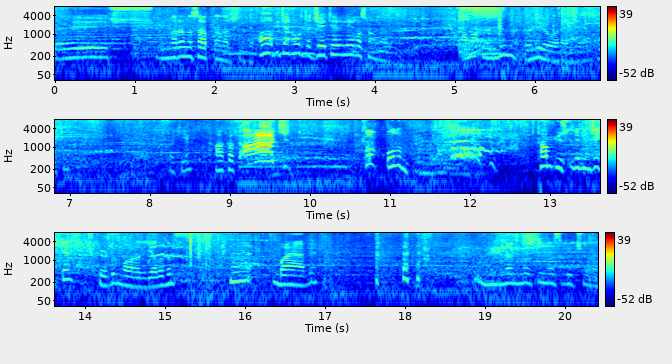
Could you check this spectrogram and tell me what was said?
Ee, bunlara nasıl atlanır şimdi? Aa bir tane orada CTRL'ye basmam lazım. Ama öldü mü? Ölüyor oraya ya. Bakayım. Bakayım. Ha kalk. Aa! Kalk oğlum. Tam üstüne binecekken tükürdüm bu arada yaladım. Bayağı bir. Bundan nasıl nasıl geçiyorlar.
